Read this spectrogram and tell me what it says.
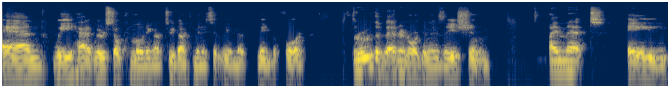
and we had we were still promoting our two documentaries that we had made before. Through the veteran organization, I met a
